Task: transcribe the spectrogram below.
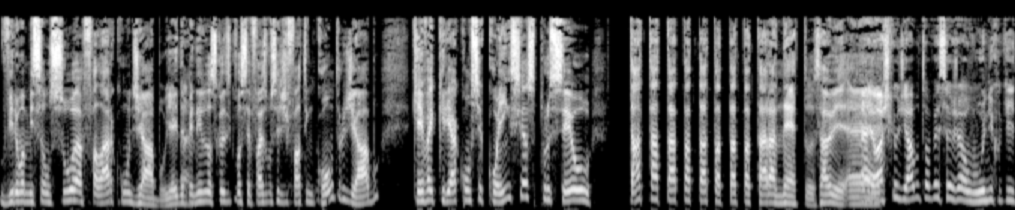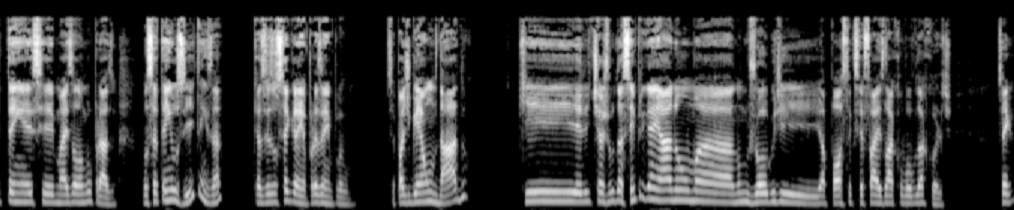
vira uma missão sua falar com o diabo. E aí, dependendo das coisas que você faz, você de fato encontra o diabo, que aí vai criar consequências pro seu tataraneto, sabe? É, eu acho que o diabo talvez seja o único que tem esse mais a longo prazo. Você tem os itens, né? Que às vezes você ganha. Por exemplo, você pode ganhar um dado que ele te ajuda a sempre ganhar numa, num jogo de aposta que você faz lá com o bobo da corte. Você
